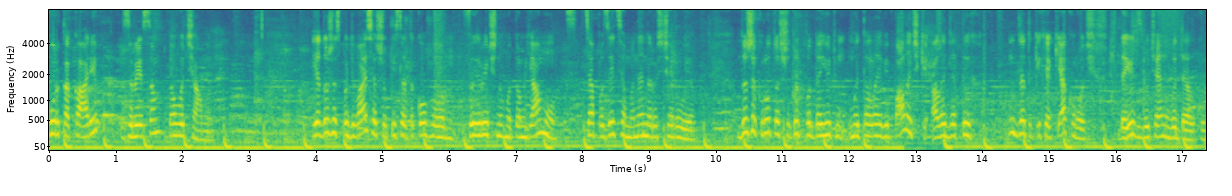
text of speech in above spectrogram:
курка карі з рисом та овочами. Я дуже сподіваюся, що після такого феєричного том'яму ця позиція мене не розчарує. Дуже круто, що тут подають металеві палички, але для тих, ну для таких як я, коротше, дають звичайну виделку.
